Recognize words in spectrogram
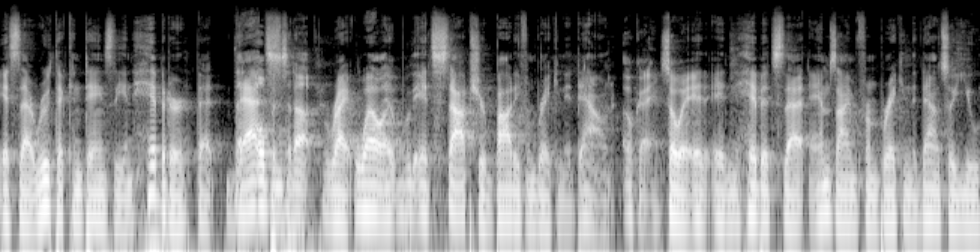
it's that root that contains the inhibitor that That opens it up. right well it, it stops your body from breaking it down Okay. so it, it inhibits that enzyme from breaking it down. So you,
